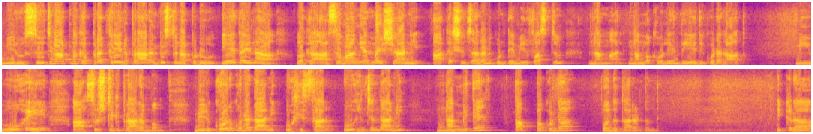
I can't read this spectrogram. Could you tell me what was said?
మీరు సృజనాత్మక ప్రక్రియను ప్రారంభిస్తున్నప్పుడు ఏదైనా ఒక అసామాన్యమైన విషయాన్ని ఆకర్షించాలనుకుంటే మీరు ఫస్ట్ నమ్మాలి. నమ్మకం లేనిది ఏది కూడా రాదు. మీ ఊహే ఆ సృష్టికి ప్రారంభం. మీరు కోరుకున్న దాన్ని ఊహిస్తారు. ఊహించిన దాన్ని నమ్మితే తప్పకుండా పొందుతారంటుంది. ఇక్కడ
